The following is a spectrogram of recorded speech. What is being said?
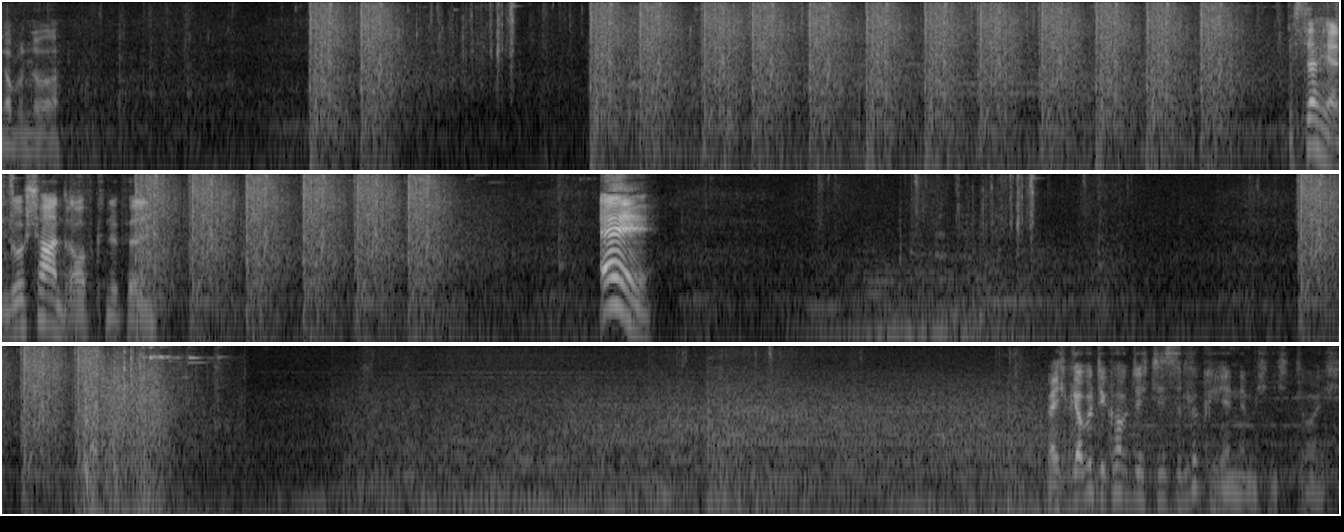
Aber nur. Ich sag ja, nur Schaden draufknüppeln. Ey! Weil ich glaube, die kommt durch diese Lücke hier nämlich nicht durch.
